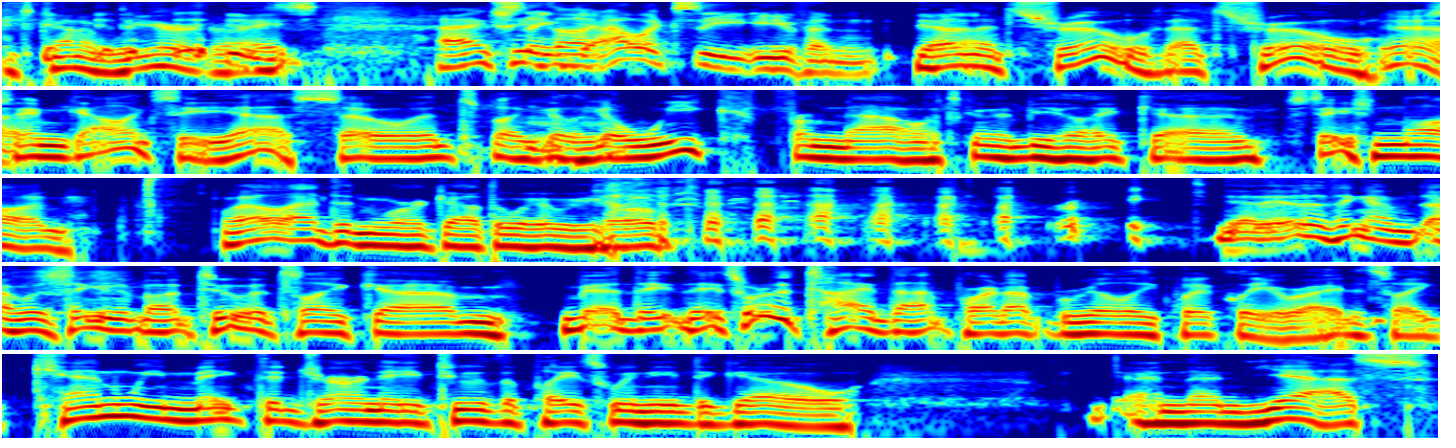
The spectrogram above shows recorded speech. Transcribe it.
It's kind of weird, right? I actually Same thought, galaxy, even. Yeah, that's true. That's true. Yeah. Mm-hmm. Same galaxy, yes. So it's like like a week from now, it's going to be like uh, station log. Well, that didn't work out the way we hoped. right. Yeah, the other thing I'm, I was thinking about too, it's like um, they they sort of tied that part up really quickly, right? It's like, can we make the journey to the place we need to go? And then yes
